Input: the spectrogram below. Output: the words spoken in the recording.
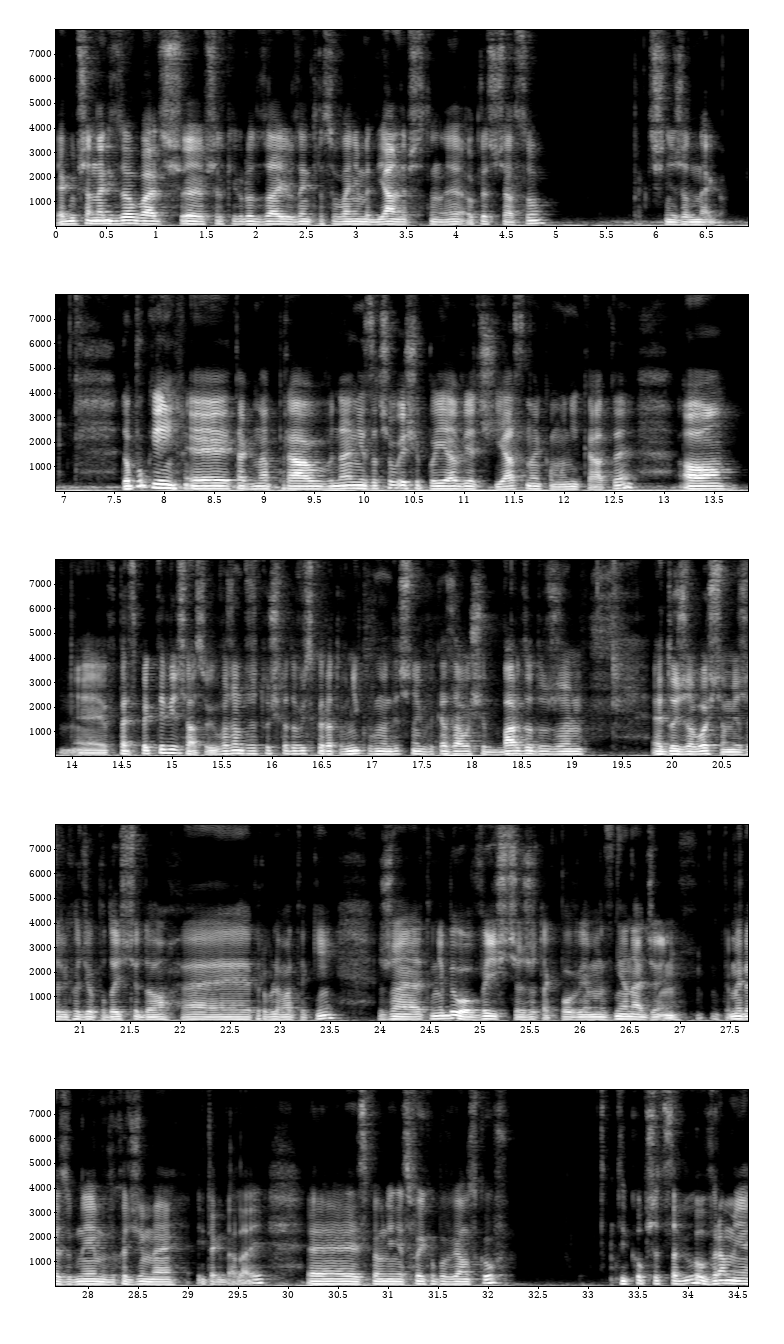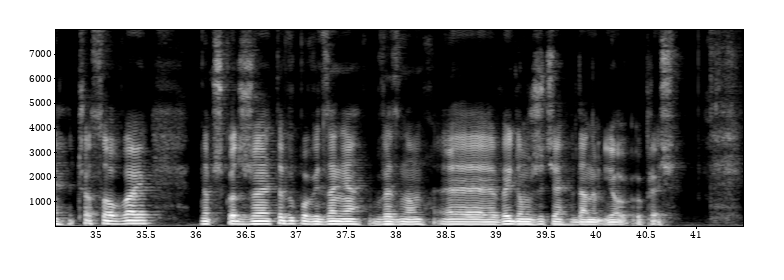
Jakby przeanalizować wszelkiego rodzaju zainteresowanie medialne przez ten okres czasu, praktycznie żadnego. Dopóki tak naprawdę nie zaczęły się pojawiać jasne komunikaty o, e, w perspektywie czasu. I uważam, że tu środowisko ratowników medycznych wykazało się bardzo dużym e, dojrzałością, jeżeli chodzi o podejście do e, problematyki, że to nie było wyjście, że tak powiem, z dnia na dzień. My rezygnujemy, wychodzimy i tak dalej, spełnienia swoich obowiązków, tylko przedstawiło w ramie czasowej na przykład, że te wypowiedzenia wezmą, wejdą w życie w danym okresie.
